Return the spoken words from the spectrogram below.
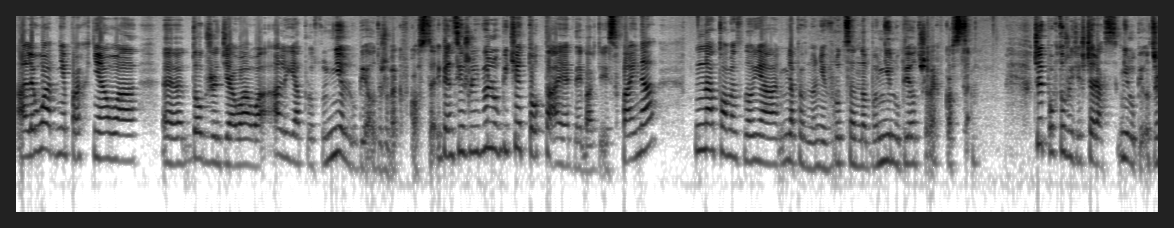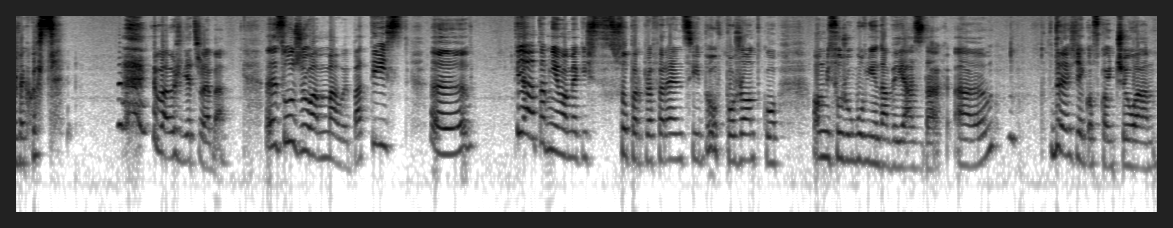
Ale ładnie pachniała, e, dobrze działała, ale ja po prostu nie lubię odżywek w kostce. Więc jeżeli wy lubicie, to ta jak najbardziej jest fajna. Natomiast no ja na pewno nie wrócę, no bo nie lubię odżywek w kostce. Czy powtórzyć jeszcze raz, nie lubię odżywek w kostce. Chyba już nie trzeba. E, Złożyłam mały batist. E, Ja tam nie mam jakichś super preferencji. Był w porządku. On mi służył głównie na wyjazdach. E, W Dreźnie go skończyłam.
